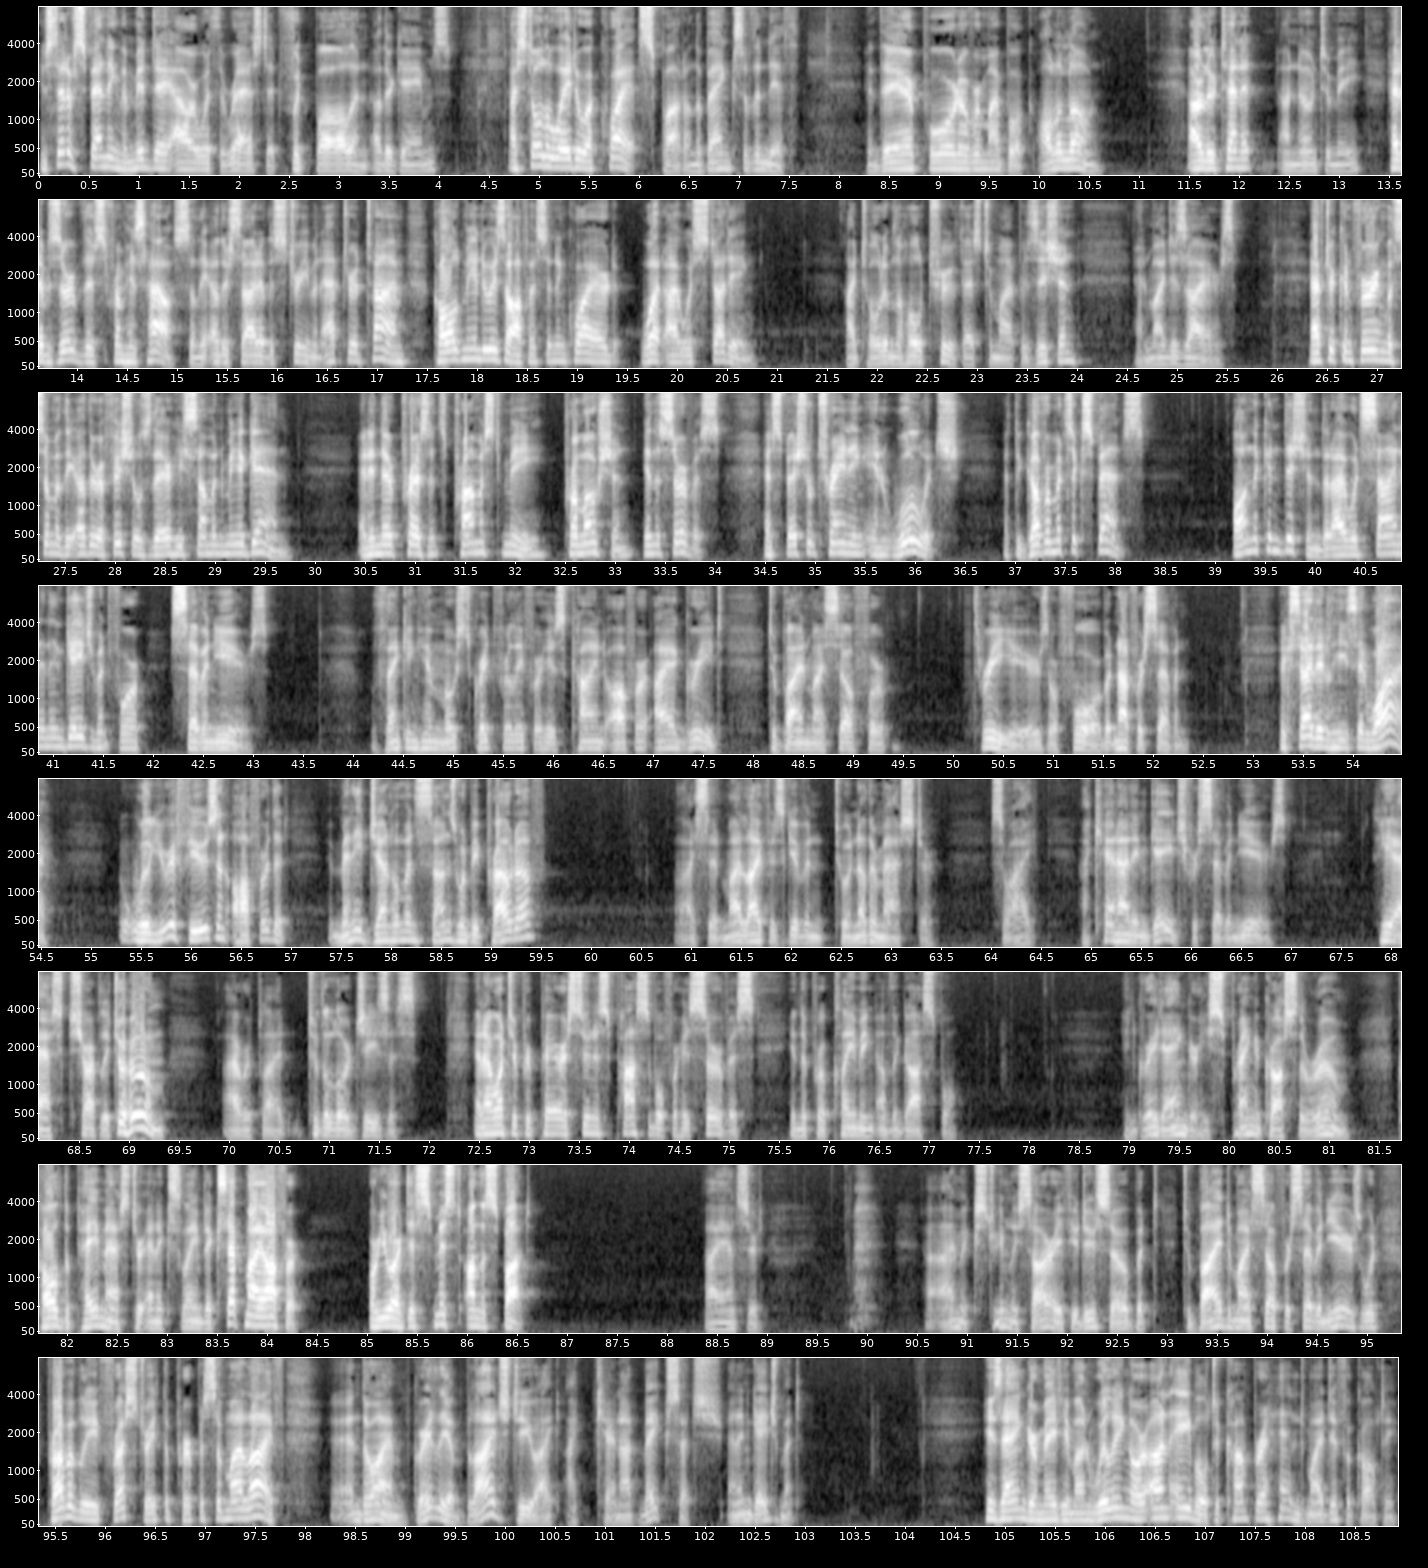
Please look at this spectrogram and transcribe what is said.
Instead of spending the midday hour with the rest at football and other games, I stole away to a quiet spot on the banks of the Nith, and there pored over my book, all alone. Our lieutenant, unknown to me, had observed this from his house on the other side of the stream, and after a time called me into his office and inquired what I was studying. I told him the whole truth as to my position and my desires. After conferring with some of the other officials there, he summoned me again, and in their presence promised me promotion in the service and special training in Woolwich at the government's expense on the condition that I would sign an engagement for seven years. Thanking him most gratefully for his kind offer, I agreed to bind myself for three years or four, but not for seven. Excitedly, he said, Why? Will you refuse an offer that many gentlemen's sons would be proud of? I said, My life is given to another master, so I, I cannot engage for seven years. He asked sharply, To whom? I replied, To the Lord Jesus. And I want to prepare as soon as possible for his service in the proclaiming of the gospel. In great anger, he sprang across the room, called the paymaster, and exclaimed, Accept my offer, or you are dismissed on the spot. I answered, I'm extremely sorry if you do so, but to bind myself for seven years would probably frustrate the purpose of my life, and though I am greatly obliged to you, I, I cannot make such an engagement. His anger made him unwilling or unable to comprehend my difficulty.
